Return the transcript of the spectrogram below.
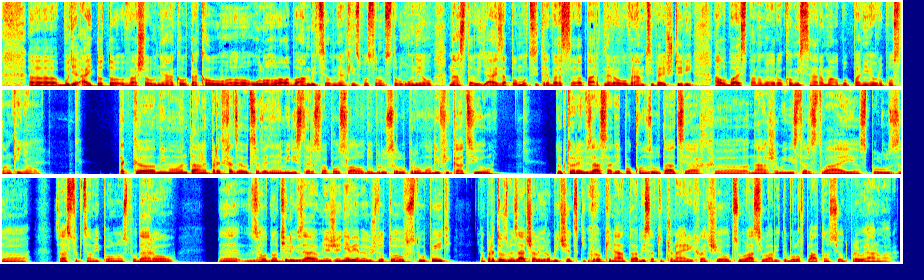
bude aj toto vašou nejakou takou úlohou alebo ambíciou nejakým spôsobom s tou úniou nastaviť aj za pomoci treba partnerov v rámci V4 alebo aj s pánom eurokomisárom alebo pani europoslankyňou? Tak e, my momentálne predchádzajúce vedenie ministerstva poslalo do Bruselu prvú modifikáciu, do ktorej v zásade po konzultáciách e, nášho ministerstva aj spolu s e, zástupcami polnohospodárov zhodnotili vzájomne, že nevieme už do toho vstúpiť a preto sme začali robiť všetky kroky na to, aby sa to čo najrychlejšie odsúhlasilo, aby to bolo v platnosti od 1. januára.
